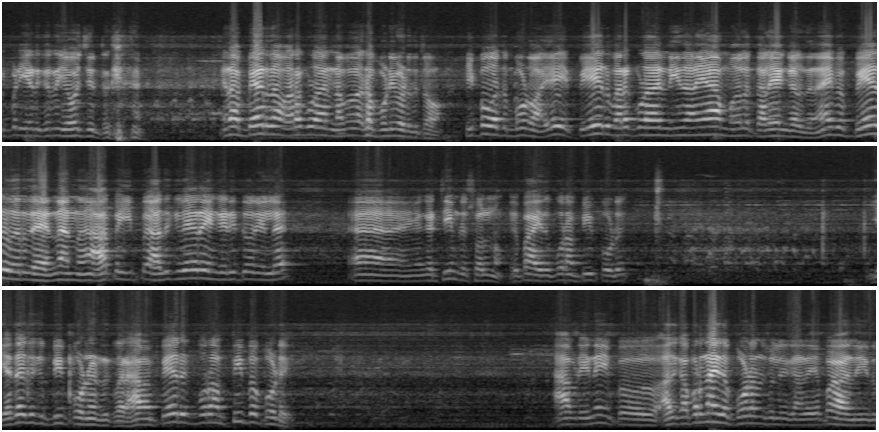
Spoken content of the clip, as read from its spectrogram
எப்படி எடுக்கிறது யோசிச்சுட்டு இருக்கேன். ஏன்னா பேர் தான் வரக்கூடாதுன்னு நம்ம வேற முடிவு எடுத்துட்டோம். இப்போ ஒருத்தன் போடுவான் ஏய் பேர் வரக்கூடாது நீ தானையா முதல்ல தலையங்கிறதுனா இப்போ பேர் வருது என்னன்னு? அப்போ இப்போ அதுக்கு வேறு எங்கள் எடிட்டோரியலில் எங்கள் டீம்கிட்ட சொல்லணும். எப்பா இது பூரா பீ போடு. எதுக்கு பீப் போடணுன்னு இருக்கு அவன் பேருக்கு பூரா பீப்பை போடு. அப்படின்னு இப்போ அதுக்கப்புறம் தான் இதை போடணும்னு சொல்லியிருக்காங்க. எப்பா நீ இது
